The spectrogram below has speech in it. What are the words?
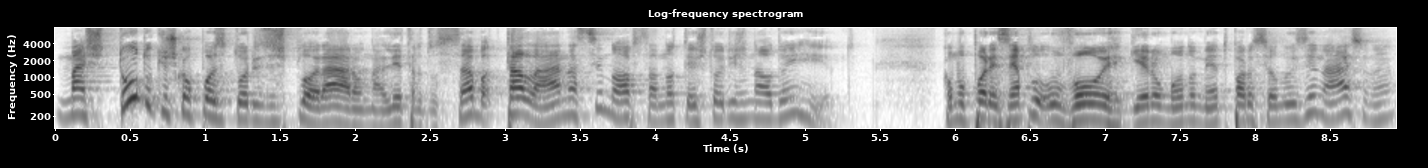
Mas tudo que os compositores exploraram na letra do samba está lá na sinopse, está no texto original do enredo. Como, por exemplo, o Vou Erguer um Monumento para o seu Luiz Inácio, né?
